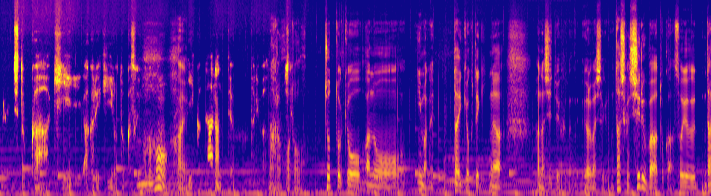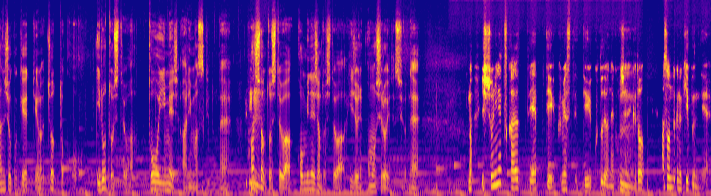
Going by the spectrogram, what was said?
オレンジとか黄明るい黄色とかそういうものもはい。いいかななんて思ったりはなるほどちょっと今日あのー今ね対極的な話というふうに言われましたけども確かにシルバーとかそういう暖色系っていうのはちょっとこう色としては遠いイメージありますけどね。ファッションとしては、コンビネーションとしては非常に面白いですよね。まあ、一緒にね使うってっていう組み合わせてっていうことではないかもしれないけど、まあ、その時の気分で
